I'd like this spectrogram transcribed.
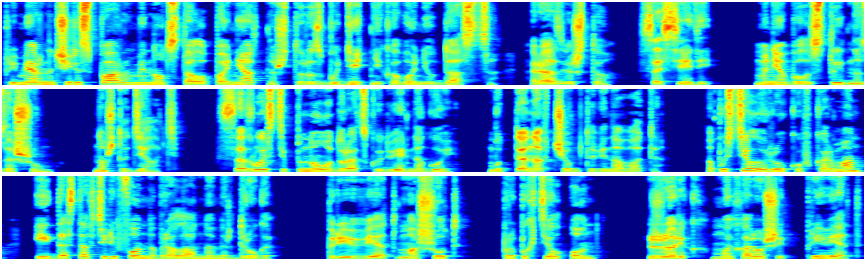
Примерно через пару минут стало понятно, что разбудить никого не удастся, разве что соседей. Мне было стыдно за шум, но что делать? Со злости пнула дурацкую дверь ногой, будто она в чем-то виновата. Опустила руку в карман и, достав телефон, набрала номер друга. «Привет, Машут!» – пропыхтел он. «Жорик, мой хороший, привет.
